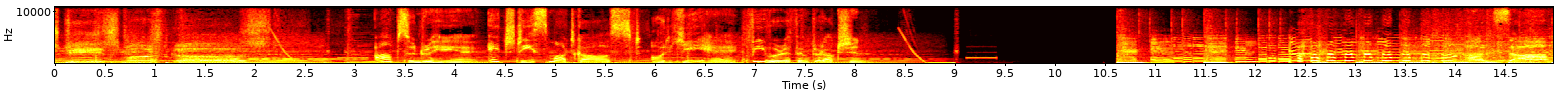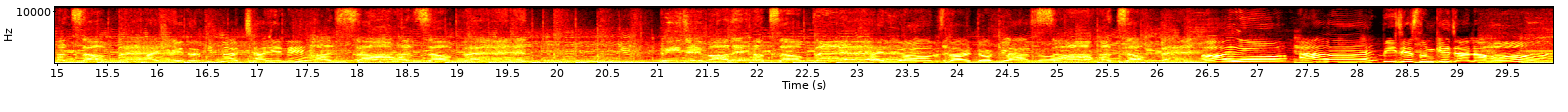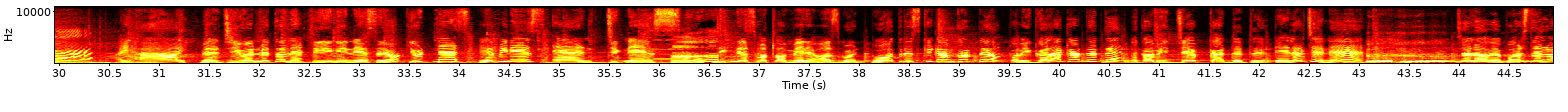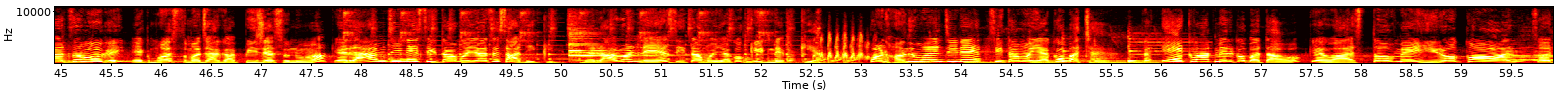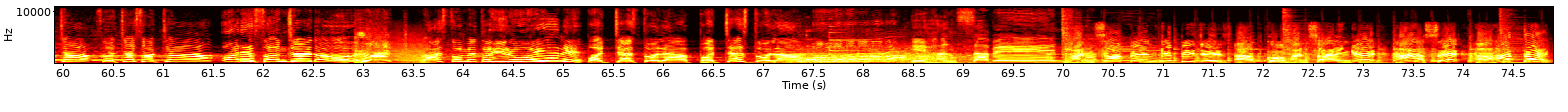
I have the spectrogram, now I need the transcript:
HD Smartcast. आप सुन रहे हैं एच डी स्मार्ट कास्ट और ये है fever F production Hansa Hansa आज वेदर कितना अच्छा है ने? हंसा हंसा बैंड डीजे वाले Hansa band I love the class Hansa Hansa band PJ सुन के जाना हो? आई हाय मेरे जीवन में तो ने तीन ही नेस है हो? क्यूटनेस हैप्पीनेस एंड जिगनेस जिगनेस मतलब मेरे हस्बैंड बहुत रिस्की काम करते हो। कभी गला काट देते तो कभी जेब काट देते। टेलर छे ने? चलो હવે पर्सनल बात सब हो गई। एक मस्त मज़ा का पीछे सुनो हाँ? कि राम जी ने सीता मैया से शादी की। रावण ने सीता मैया को किडनैप किया। पर हनुमान जी ने सीता मैया को बचाया तो एक बात मेरे को बताओ कि वास्तव में हीरो कौन सोचो सोचो सोचो अरे संजय दत्त वास्तव में तो हीरो वही है ने पचास तोला पचास तोला ये हंसा बैंड हंसा बेन के पीछे आपको हंसाएँगे हाँ से हाँ तक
